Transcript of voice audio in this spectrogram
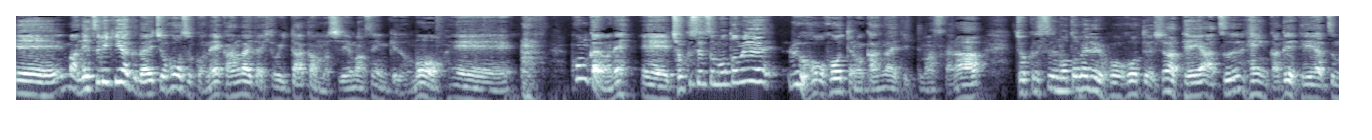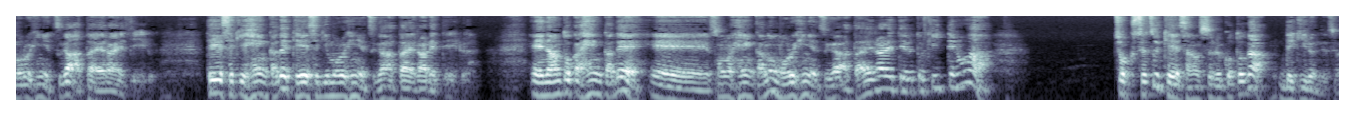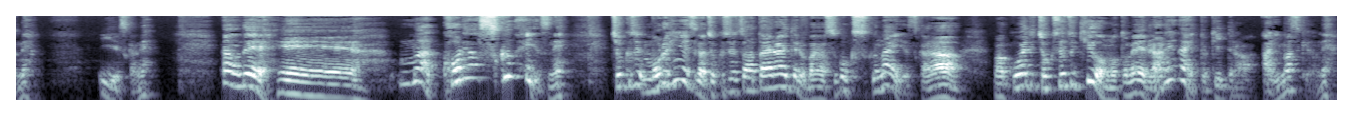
えー、まあ熱力学第一法則をね、考えた人いたかもしれませんけども、えー 今回はね、えー、直接求める方法っていうのを考えていってますから、直接求めれる方法としては、低圧変化で低圧モル比熱が与えられている。低積変化で低積モル比熱が与えられている。えー、なんとか変化で、えー、その変化のモル比熱が与えられている時っていうのは、直接計算することができるんですよね。いいですかね？なので、えー、まあ、これは少ないですね。直接、モルヒ熱が直接与えられている場合はすごく少ないですから、まあ、こうやって直接 Q を求められない時ってのはありますけどね。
